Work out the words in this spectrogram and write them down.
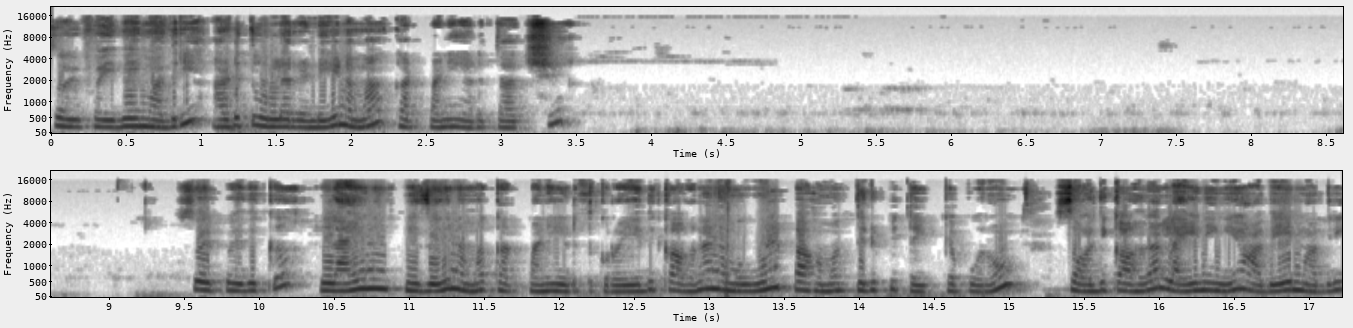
ஸோ இப்போ இதே மாதிரி அடுத்து உள்ள ரெண்டையும் நம்ம கட் பண்ணி எடுத்தாச்சு. ஸோ இப்போ இதுக்கு லைனிங் பீஸையும் நம்ம கட் பண்ணி எடுத்துக்கிறோம். எதுக்காகனா நம்ம உள் பாகமாக திருப்பி தைக்க போகிறோம் ஸோ அதுக்காக தான் லைனிங்கையும் அதே மாதிரி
